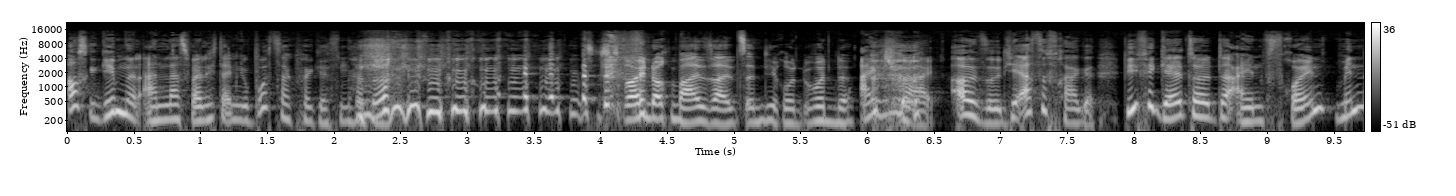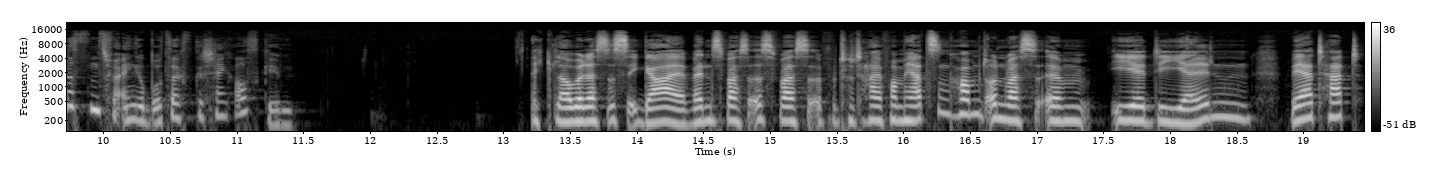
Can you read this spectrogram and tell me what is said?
Ausgegebenen Anlass, weil ich deinen Geburtstag vergessen hatte. Streu noch mal Salz in die Rund- Wunde. I try. Also, die erste Frage. Wie viel Geld sollte ein Freund mindestens für ein Geburtstagsgeschenk ausgeben? Ich glaube, das ist egal. Wenn es was ist, was total vom Herzen kommt und was ähm, ideellen Wert hat,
